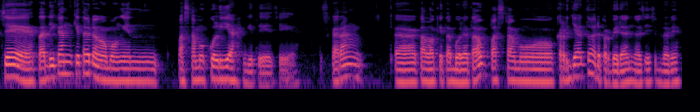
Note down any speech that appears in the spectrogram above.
C, tadi kan kita udah ngomongin pas kamu kuliah gitu ya, C. Sekarang eh, kalau kita boleh tahu pas kamu kerja tuh ada perbedaan nggak sih sebenarnya?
